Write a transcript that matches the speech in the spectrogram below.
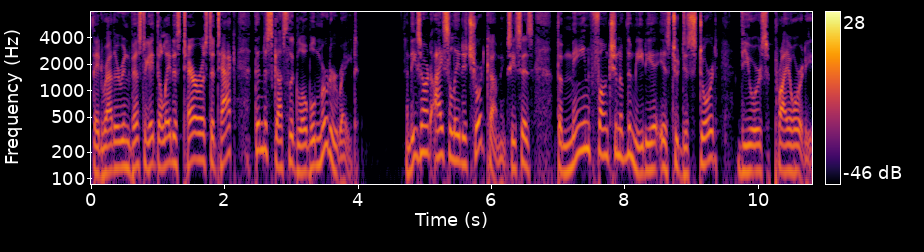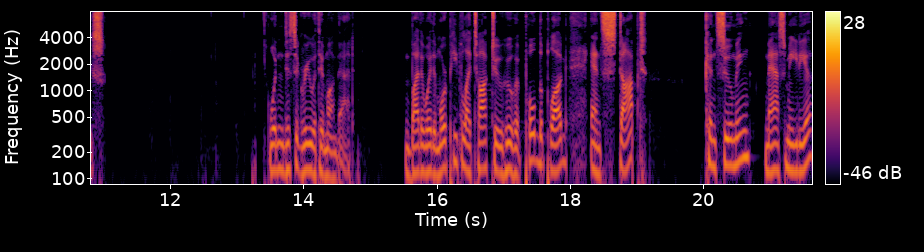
They'd rather investigate the latest terrorist attack than discuss the global murder rate. And these aren't isolated shortcomings. He says the main function of the media is to distort viewers' priorities. Wouldn't disagree with him on that. And by the way, the more people I talk to who have pulled the plug and stopped consuming mass media,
